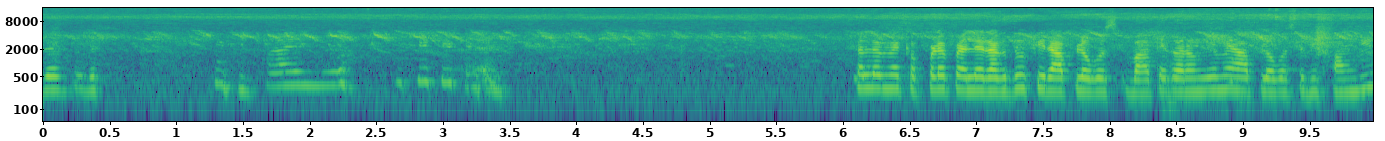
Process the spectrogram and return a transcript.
देख। चलो मैं कपड़े पहले रख दूँ, फिर आप लोगों से बातें करूँगी, मैं आप लोगों से दिखाऊँगी।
